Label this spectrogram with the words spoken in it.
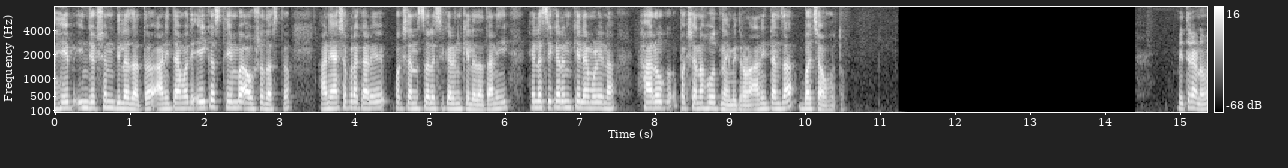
हे इंजेक्शन दिलं जातं आणि त्यामध्ये एकच थेंब औषध असतं आणि अशा प्रकारे पक्ष्यांचं लसीकरण केलं जातं आणि हे लसीकरण केल्यामुळे ना हा रोग पक्ष्यांना होत नाही मित्रांनो आणि त्यांचा बचाव होतो. मित्रांनो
